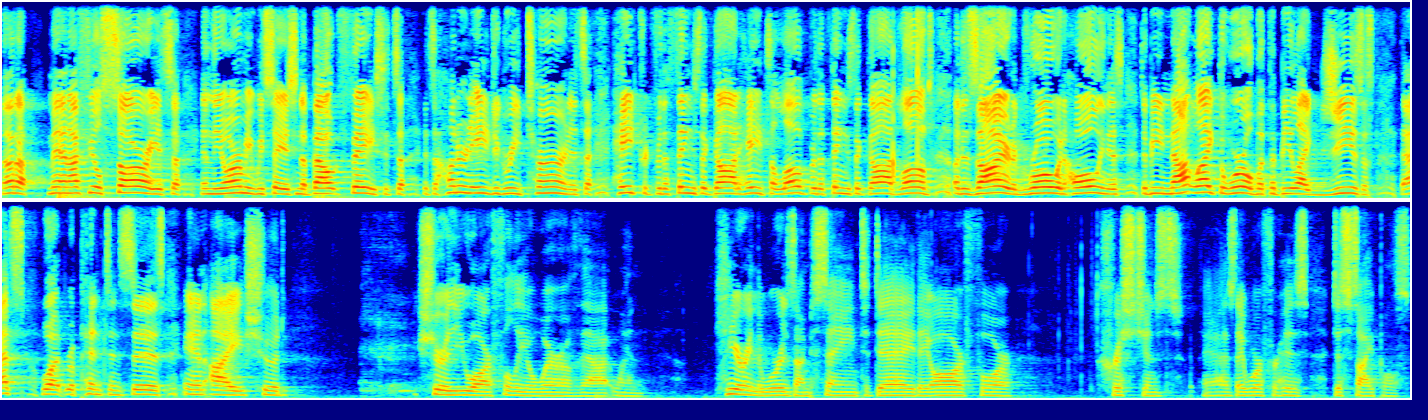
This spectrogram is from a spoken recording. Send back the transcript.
Not a, man, I feel sorry. It's a, in the army, we say it's an about face. It's a, it's a 180 degree turn. It's a hatred for the things that God hates, a love for the things that God loves, a desire to grow in holiness, to be not like the world, but to be like Jesus. That's what repentance is. And I should make sure that you are fully aware of that when hearing the words I'm saying today. They are for Christians as they were for his disciples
